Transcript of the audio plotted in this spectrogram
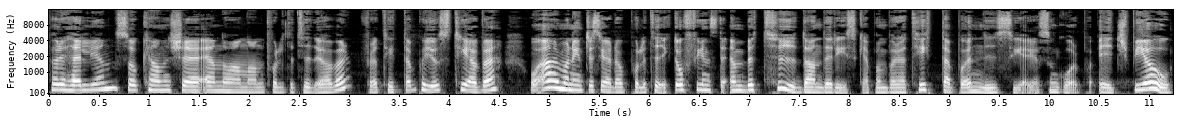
För i helgen så kanske en och annan får lite tid över för att titta på just TV. Och är man intresserad av politik, då finns det en betydande risk att man börjar titta på en ny serie som går på HBO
